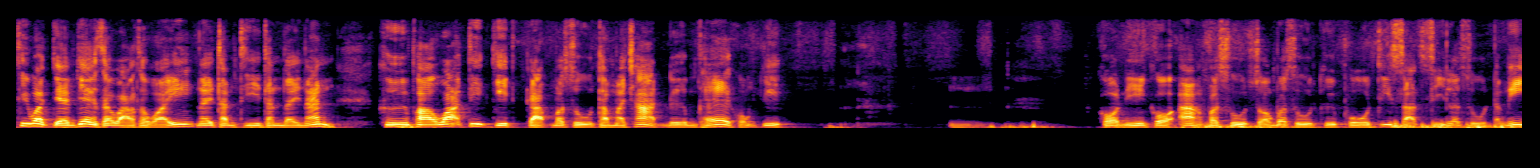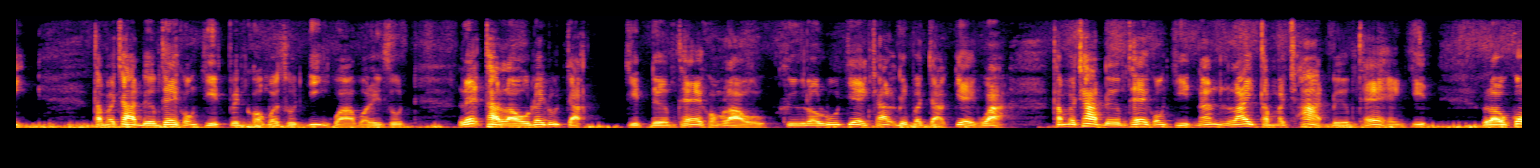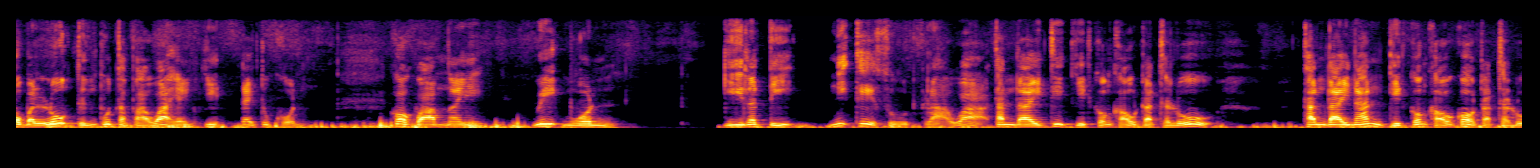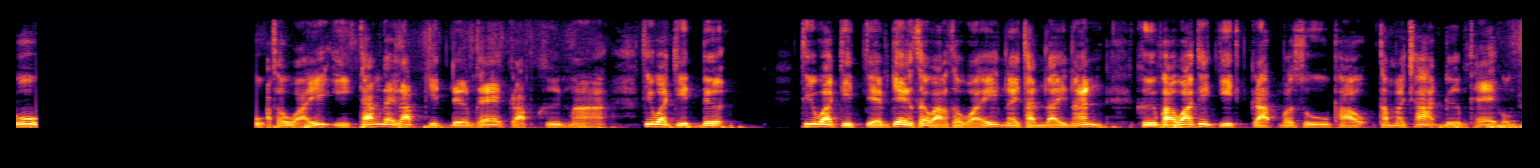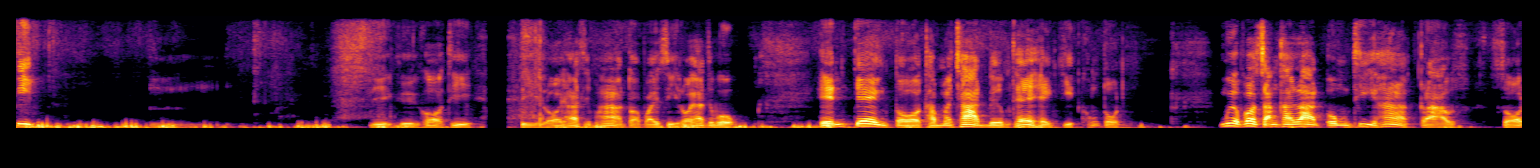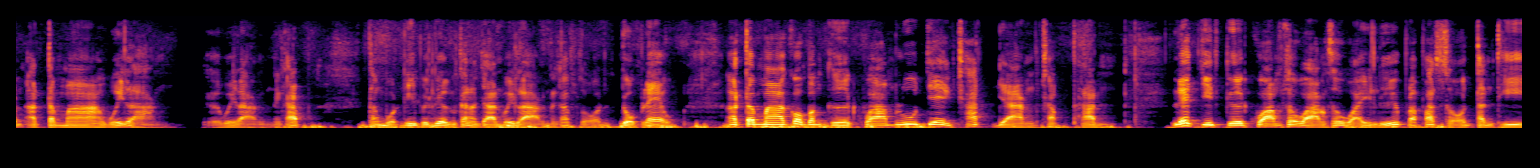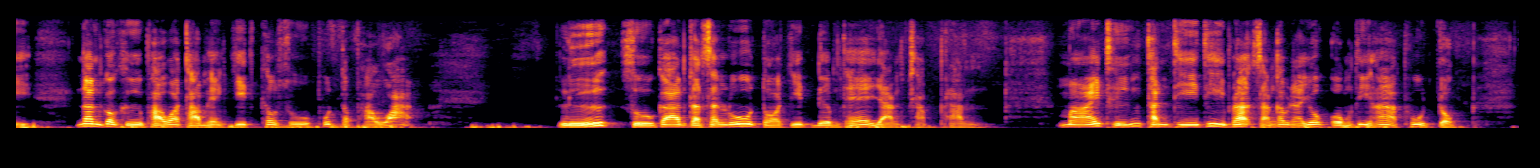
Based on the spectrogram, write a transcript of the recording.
ที่ว่าแจ่มแจ้งสว่างสวัยในทันทีทันใดนั้น คือภาวะที่จิตกลับมาสู่ธรรมชาติเดิมแท้ของจิต ข้อนี้ก็อ้างพระสูตรสองพระสูตร คือโพธิสัตว์ศีลสูตรดังนี้ ธรรมชาติเดิมแท้ของจิตเป็นของบริสุทธิ์ยิ่งกว่าบริสุทธิ์ และถ้าเราได้รู้จักจิตเดิมแท้ของเรา คือเรารู้แจ้งชัดหรือประจักษ์แจ้งว่า ธรรมชาติเดิมแท้ของจิตนั้นไล่ธรรมชาติเดิมแท้แห่งจิต เราก็บรรลุถึงพุทธภาวะแห่งจิตได้ทุกคน ข้อความในวิมลกีรติ นิเทศสูตรกล่าวว่าทันใดที่จิตของเขาตรัสรู้ทันใดนั้นจิตของเขาก็ตรัสรู้สวัยอีกทั้งได้รับจิตเดิมแท้กลับคืนมา ที่ว่าจิตเดม ที่ว่าจิตแจ่มแจ้งสว่างสวัยในทันใดนั้น คือภาวะที่จิตกลับมาสู่ภาวธรรมชาติเดิมแท้ของจิต นี่คือข้อที่ 455 ต่อไป 456 เห็นแจ้งต่อธรรมชาติเดิมแท้แห่งจิตของตน เมื่อพระสังฆราชองค์ที่ห้ากล่าวสอนอัตมาไว้หลางเออไว้หลางนะครับ ทั้งหมดนี้เป็นเรื่องท่านอาจารย์ไว้หลางนะครับ สอนจบแล้ว อัตมาก็บังเกิดความรู้แจ้งชัดอย่างฉับพลัน และจิตเกิดความสว่างสวัยหรือประพัดสอนทันที นั่นก็คือภาวะธรรมแห่งจิตเข้าสู่พุทธภาวะ หรือสู่การตรัสรู้ต่อจิตเดิมแท้อย่างฉับพลัน หมายถึงทันทีที่พระสังฆนายกองค์ที่ห้าพูดจบ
